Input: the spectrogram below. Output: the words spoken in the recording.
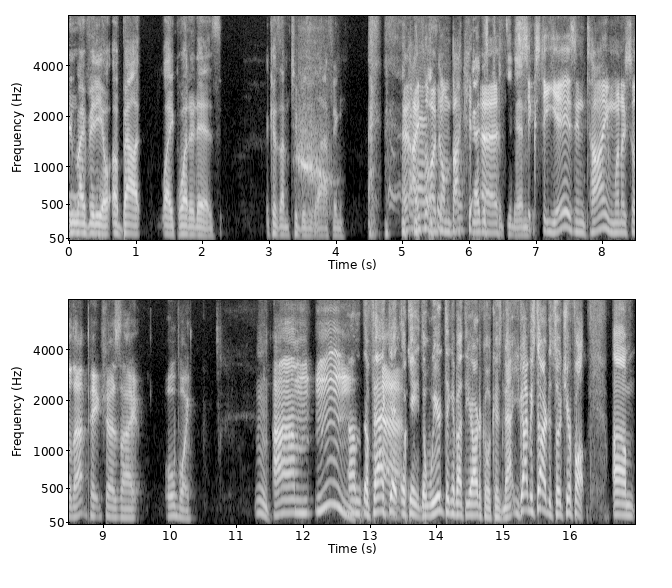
in my video about like what it is because I'm too busy laughing. I, I thought I I'd gone back uh, kicked it in. 60 years in time when I saw that picture. I was like, oh boy. Mm. Um, mm, Um, the fact that Uh, okay, the weird thing about the article because now you got me started, so it's your fault. Um,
